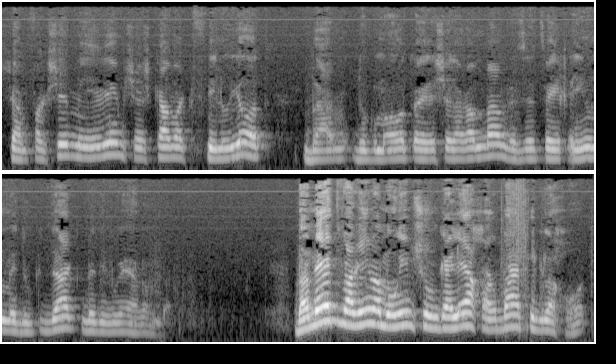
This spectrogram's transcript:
שהמפרשים מעירים שיש כמה כפילויות בדוגמאות האלה של הרמב"ם, וזה צריך עיון מדוקדק בדברי הרמב"ם. במה דברים אמורים שהוא מגלח ארבע תגלחות,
